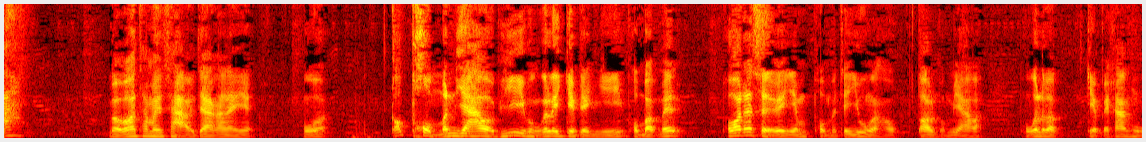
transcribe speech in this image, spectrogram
อ้าว แบบว่าทำไมสาวจังอะไรเงี้ยผมว่าก็ผมมันยาวอะพี่ผมก็เลยเก็บอย่างนี้ ผมแบบไม่ เพราะว่าถ้าเสยอย่างเงี้ยผมมันจะยุ่งกับเขาตอนผมยาวอะ ผมก็เลยแบบเก็บไปข้างหู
